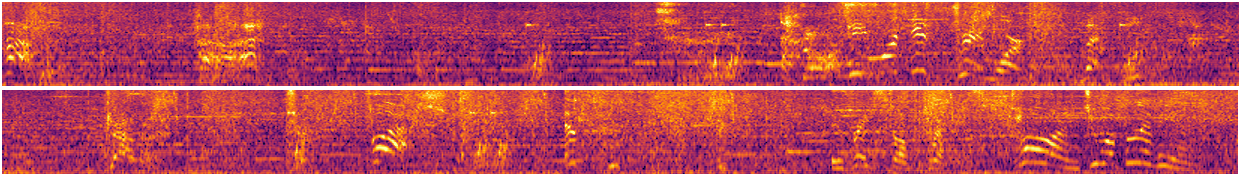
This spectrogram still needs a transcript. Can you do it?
Ha! Ha! Teamwork is dreamwork! Let's Gather! flash! Erase all threats! Torn to oblivion!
